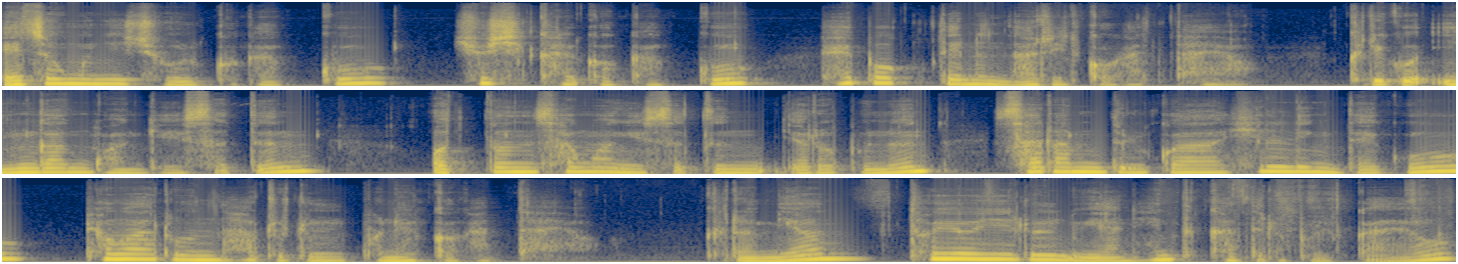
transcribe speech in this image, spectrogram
애정운이 좋을 것 같고 휴식할 것 같고 회복되는 날일 것 같아요. 그리고 인간관계에서든 어떤 상황에서든 여러분은 사람들과 힐링되고 평화로운 하루를 보낼 것 같아요. 그러면 토요일을 위한 힌트 카드를 볼까요?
